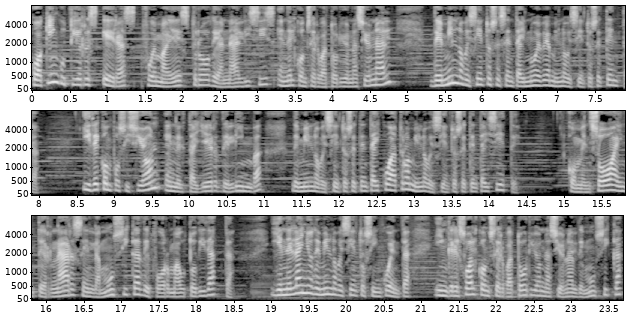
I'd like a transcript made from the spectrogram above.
Joaquín Gutiérrez Eras fue maestro de análisis en el Conservatorio Nacional de 1969 a 1970 y de composición en el taller de Limba de 1974 a 1977. Comenzó a internarse en la música de forma autodidacta y en el año de 1950 ingresó al Conservatorio Nacional de Música,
